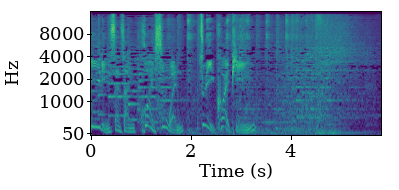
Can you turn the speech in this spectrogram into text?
一零三三快新闻，最快评。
